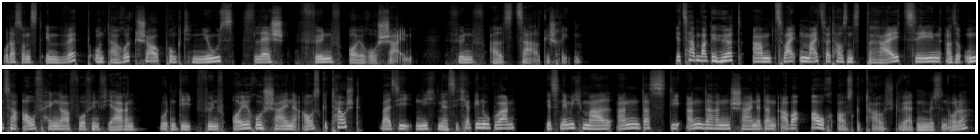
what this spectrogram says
oder sonst im Web unter rückschau.news slash 5 Euro Schein. 5 als Zahl geschrieben. Jetzt haben wir gehört, am 2. Mai 2013, also unser Aufhänger vor fünf Jahren, wurden die 5-Euro-Scheine ausgetauscht, weil sie nicht mehr sicher genug waren. Jetzt nehme ich mal an, dass die anderen Scheine dann aber auch ausgetauscht werden müssen, oder?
